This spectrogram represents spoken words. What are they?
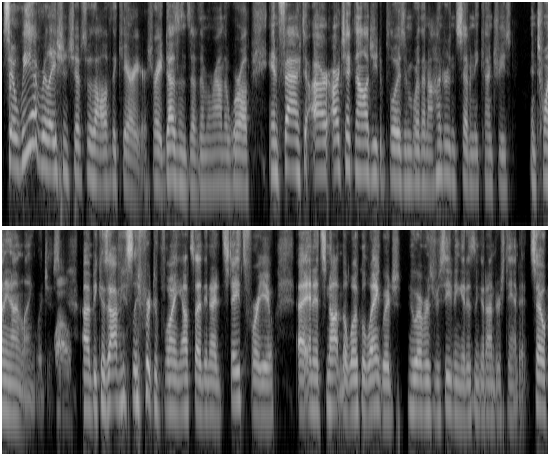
So we have relationships with all of the carriers, right? Dozens of them around the world. In fact, our, our technology deploys in more than 170 countries in 29 languages. Wow. Uh, because obviously, if we're deploying outside the United States for you, uh, and it's not in the local language, whoever's receiving it isn't going to understand it. So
